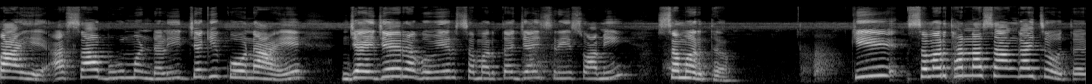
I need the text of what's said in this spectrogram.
पाहे असा भूमंडळी जगी कोण आहे? जय जय रघुवीर समर्थ जय श्री स्वामी समर्थ. की समर्थांना सांगायचं होतं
